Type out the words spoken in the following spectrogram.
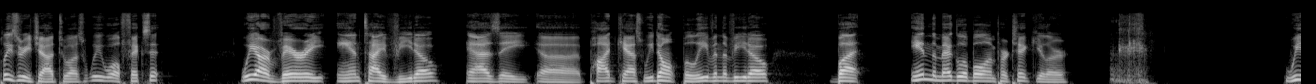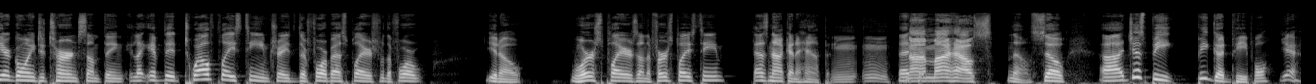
please reach out to us. We will fix it. We are very anti-veto as a uh, podcast. We don't believe in the veto, but in the Megalo Bowl in particular, we are going to turn something like if the 12th place team trades their four best players for the four, you know, worst players on the first place team. That's not going to happen. Mm-mm. That- Not in my house. No. So uh, just be be good people, Yeah.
